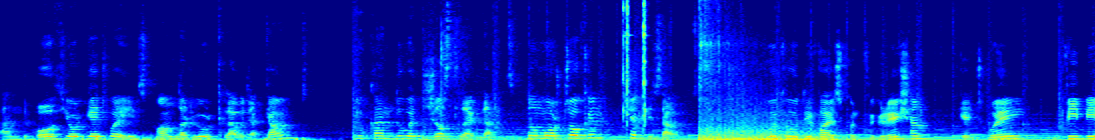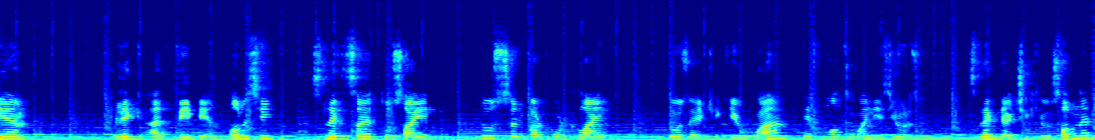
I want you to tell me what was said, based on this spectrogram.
and both your gateways under your cloud account, you can do it just like that. No more token, check this out. Go to device configuration, gateway, VPN. Click add VPN policy, select site to site, choose server or client, choose HQ1 if multi-WAN is used. Select HQ subnet,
